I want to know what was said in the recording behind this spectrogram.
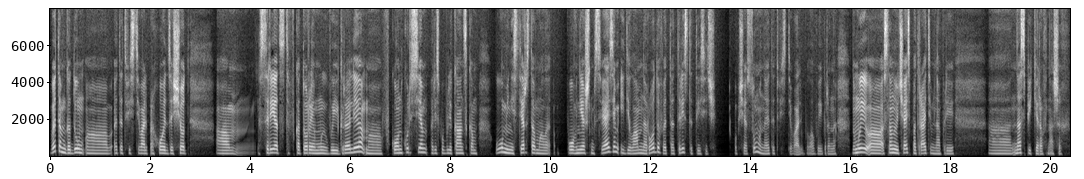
В этом году этот фестиваль проходит за счет средств, которые мы выиграли в конкурсе республиканском у Министерства по внешним связям и делам народов. Это 300 тысяч. Общая сумма на этот фестиваль была выиграна. Но мы а, основную часть потратим на, при, а, на спикеров наших.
